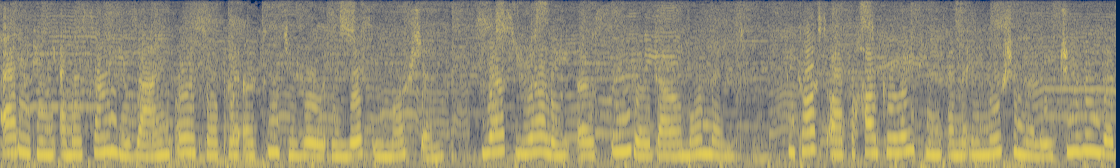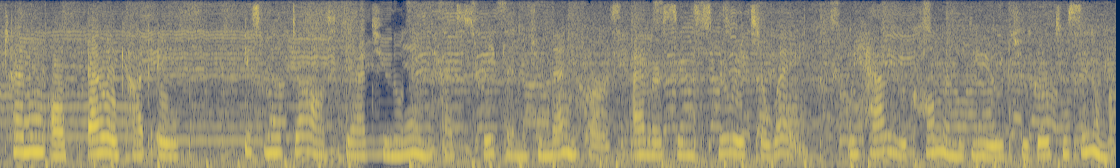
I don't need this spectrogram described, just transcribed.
Editing and sound design also play a huge role in this emotion was really a single down moment because of how grating and emotionally driven the turning of Eric cut is. It's no doubt that Yunin has spoken to many hearts ever since Spirited Away. We highly recommend you to go to cinema,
